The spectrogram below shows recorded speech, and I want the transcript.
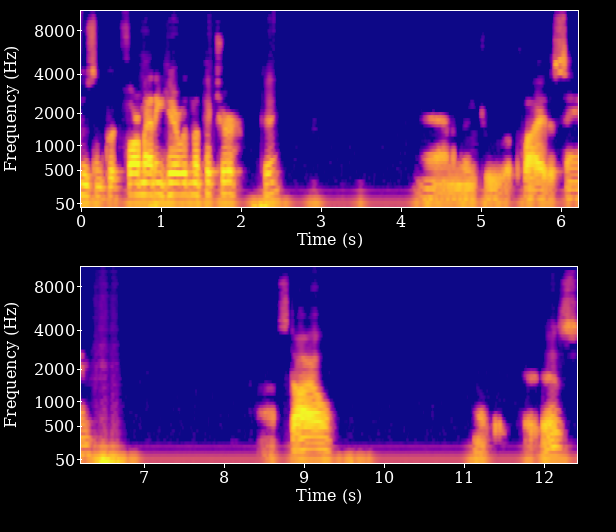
Do some quick formatting here with my picture. Okay and I'm going to apply the same uh, style. Okay, there it is.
